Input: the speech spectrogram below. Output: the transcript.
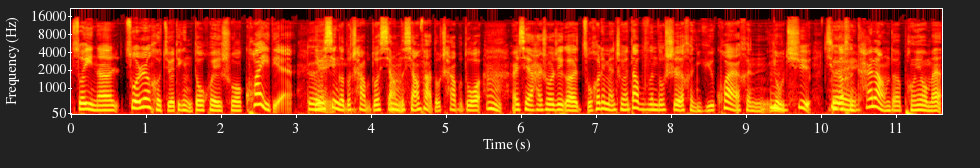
所以呢，做任何决定都会说快一点，因为性格都差不多，想的嗯想法都差不多。嗯，而且还说这个组合里面成员大部分都是很愉快、很有趣、性格很开朗的朋友们。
